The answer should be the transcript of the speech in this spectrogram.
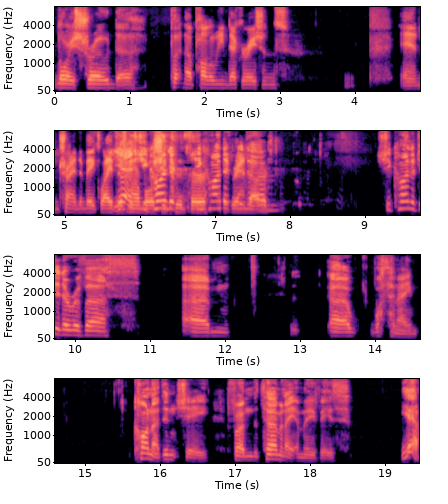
Laurie Strode to putting up Halloween decorations and trying to make life as normal she as she of could she for kind her of did granddaughter. um she kind of did a reverse um uh what's her name Connor, didn't she, from the Terminator movies? yeah.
